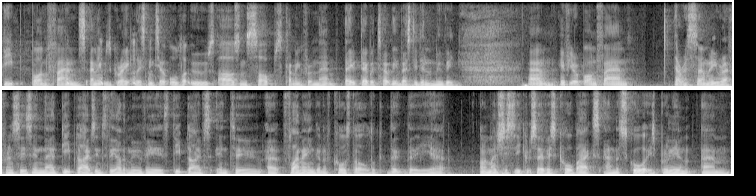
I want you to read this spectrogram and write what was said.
deep Bond fans, and it was great listening to all the oohs, ahs, and sobs coming from them. They they were totally invested in the movie. Um, if you're a Bond fan, there are so many references in there, deep dives into the other movies, deep dives into uh, Fleming, and of course the the the, the uh, on Her Majesty's Secret Service callbacks, and the score is brilliant. Um,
